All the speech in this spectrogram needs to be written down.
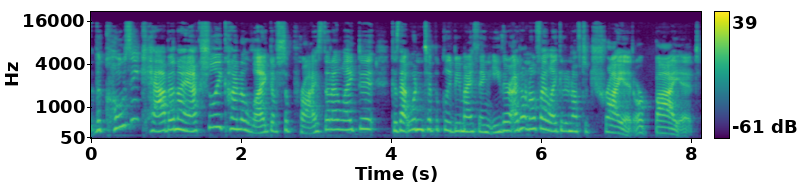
the cozy cabin, I actually kind of liked. I'm surprised that I liked it because that wouldn't typically be my thing either. I don't know if I like it enough to try it or buy it,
